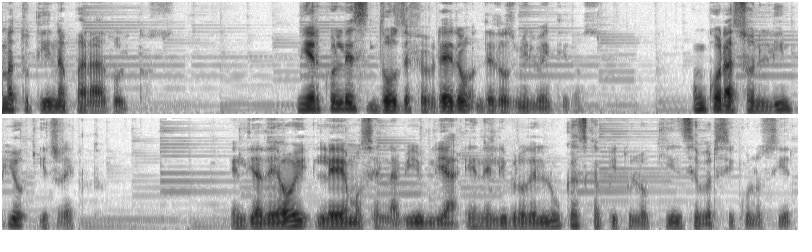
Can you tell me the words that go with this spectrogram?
matutina para adultos. Miércoles 2 de febrero de 2022. Un corazón limpio y recto. El día de hoy leemos en la Biblia en el libro de Lucas capítulo 15 versículo 7.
